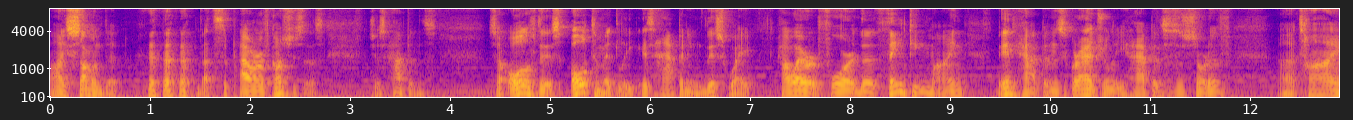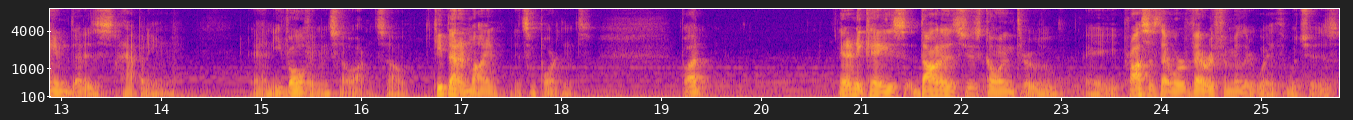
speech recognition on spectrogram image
I summoned it. That's the power of consciousness. It just happens. So all of this ultimately is happening this way. However, for the thinking mind, it happens gradually. It happens as a sort of uh, time that is happening and evolving and so on. So keep that in mind. It's important. But in any case, Don is just going through a process that we're very familiar with, which is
